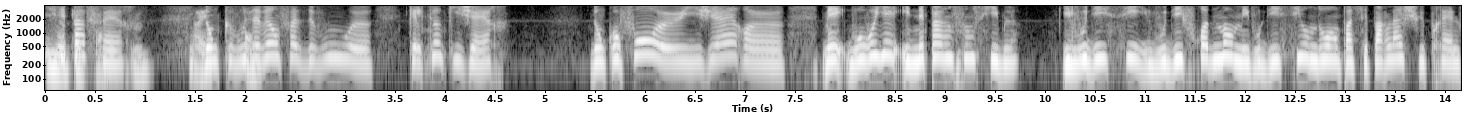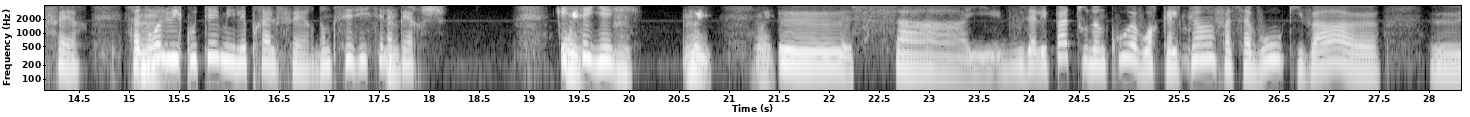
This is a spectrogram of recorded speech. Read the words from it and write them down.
Il ne sait pas faire. Mm. Ouais. Donc vous Ouais. avez en face de vous euh, quelqu'un qui gère. Donc au fond, euh, il gère, euh, mais vous voyez, il n'est pas insensible. Il vous dit si, il vous dit froidement, mais il vous dit si on doit en passer par là, je suis prêt à le faire. Ça Mm. doit lui coûter, mais il est prêt à le faire. Donc saisissez la Mm. perche. Essayez. Mm. Oui. Oui. Euh, ça, vous n'allez pas tout d'un coup avoir quelqu'un face à vous qui va euh, euh,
